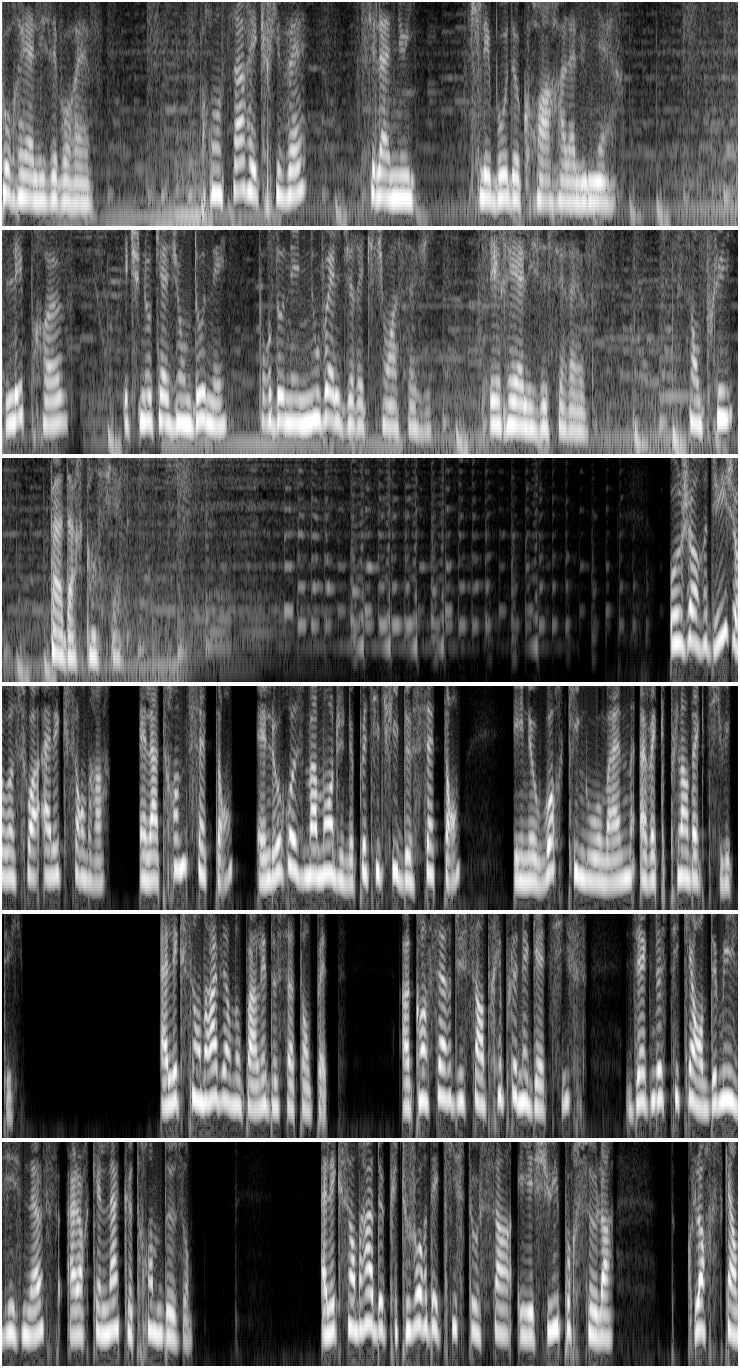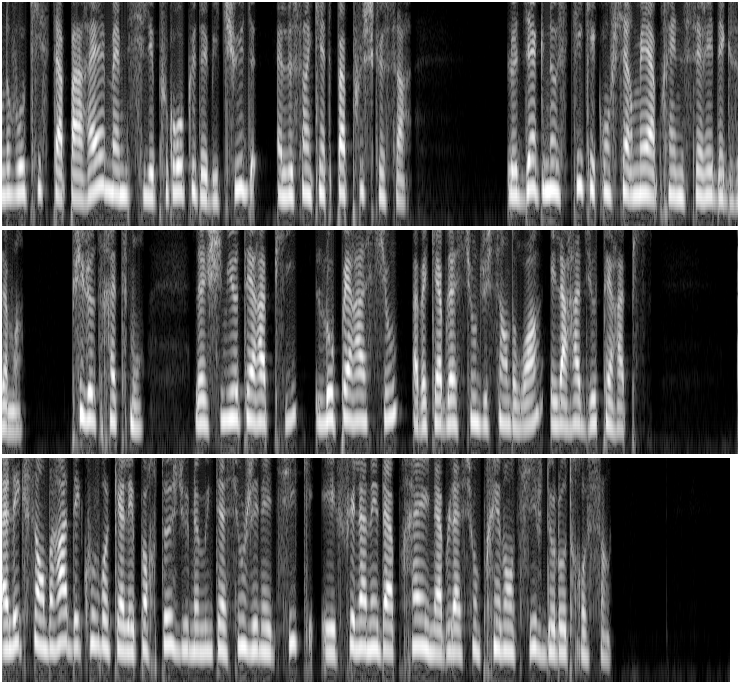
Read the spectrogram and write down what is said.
pour réaliser vos rêves. Ronsard écrivait C'est la nuit qu'il est beau de croire à la lumière. L'épreuve est une occasion donnée pour donner une nouvelle direction à sa vie et réaliser ses rêves. Sans pluie, pas d'arc-en-ciel. Aujourd'hui, je reçois Alexandra. Elle a 37 ans, est l'heureuse maman d'une petite fille de 7 ans et une working woman avec plein d'activités. Alexandra vient nous parler de sa tempête. Un cancer du sein triple négatif, diagnostiqué en 2019 alors qu'elle n'a que 32 ans. Alexandra a depuis toujours des kystes au sein et est suivie pour cela. Lorsqu'un nouveau kyste apparaît, même s'il est plus gros que d'habitude, elle ne s'inquiète pas plus que ça. Le diagnostic est confirmé après une série d'examens. Puis le traitement, la chimiothérapie, l'opération avec ablation du sein droit et la radiothérapie. Alexandra découvre qu'elle est porteuse d'une mutation génétique et fait l'année d'après une ablation préventive de l'autre sein.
